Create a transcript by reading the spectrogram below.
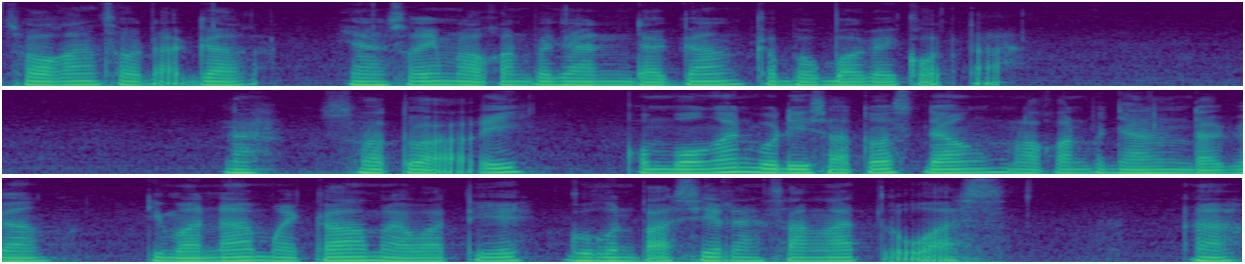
seorang saudagar yang sering melakukan perjalanan dagang ke berbagai kota. Nah, suatu hari, rombongan Bodhisattva sedang melakukan perjalanan dagang, di mana mereka melewati gurun pasir yang sangat luas. Nah,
